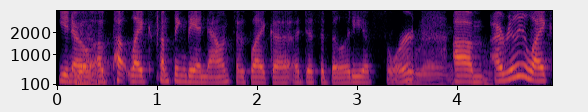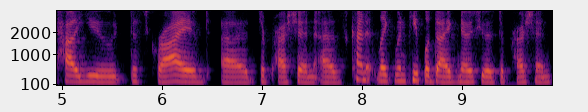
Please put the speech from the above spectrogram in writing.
you know yeah. a like something they announce as like a, a disability of sort right. um, i really like how you described uh, depression as kind of like when people diagnose you as depression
